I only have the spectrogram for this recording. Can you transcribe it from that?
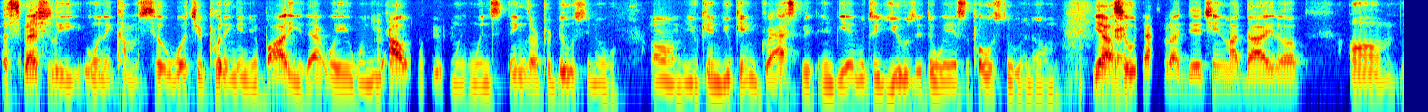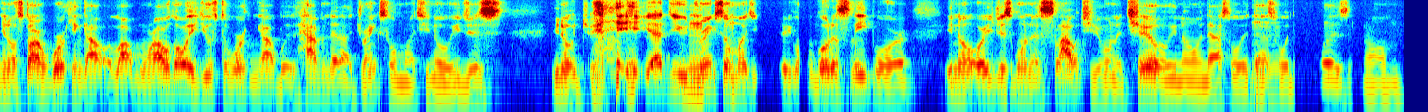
especially when it comes to what you're putting in your body. That way, when you're okay. out, when, when, when things are produced, you know, um, you can you can grasp it and be able to use it the way it's supposed to. And um, yeah, okay. so that's what I did. Change my diet up. Um, you know, start working out a lot more. I was always used to working out, but having that I drank so much, you know, you just, you know, after you mm-hmm. drink so much, you're gonna go to sleep, or you know, or you're just gonna slouch. You're gonna chill, you know, and that's what that's mm-hmm. what it was. Um,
